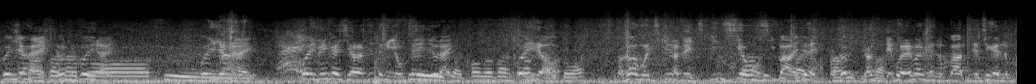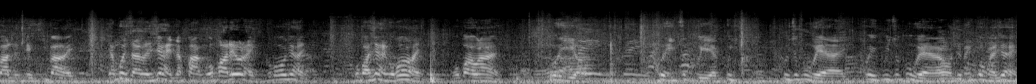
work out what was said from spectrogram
贵下来，就是贵来。贵下来，贵边个小了，这等于用这就来。贵了。大家买一斤啊，就一斤四五四百来，这，咁咁订回来咩？两百，就即系两百，两四百来。有冇十嚟先系六百？五百了嚟，五百先系，五百先系五百嚟，五百啦。贵哦，贵足贵啊，贵。贵足贵啊，贵贵足贵啊！我这边讲来真系，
